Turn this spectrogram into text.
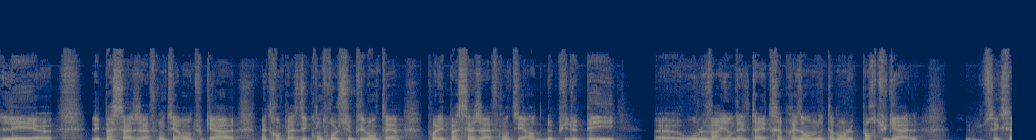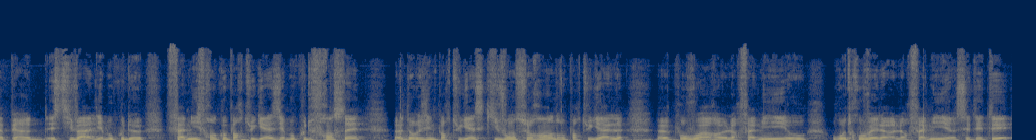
les, euh, les passages à la frontière, en tout cas euh, mettre en place des contrôles supplémentaires pour les passages à la frontière depuis le pays euh, où le variant Delta est très présent, notamment le Portugal. Sais que c'est la période estivale, il y a beaucoup de familles franco-portugaises, il y a beaucoup de Français euh, d'origine portugaise qui vont se rendre au Portugal euh, pour voir euh, leur famille ou retrouver leur, famille cet été.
